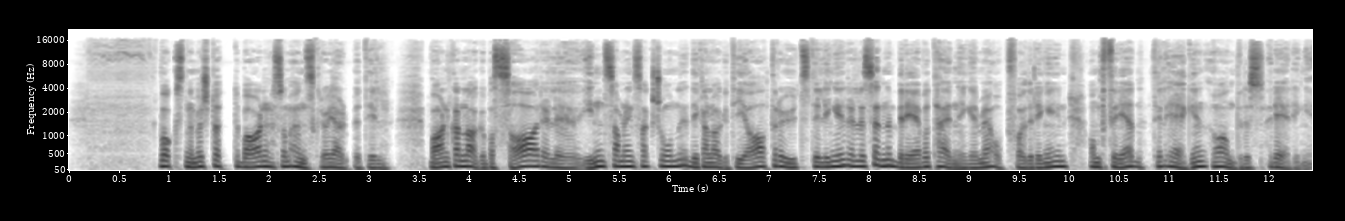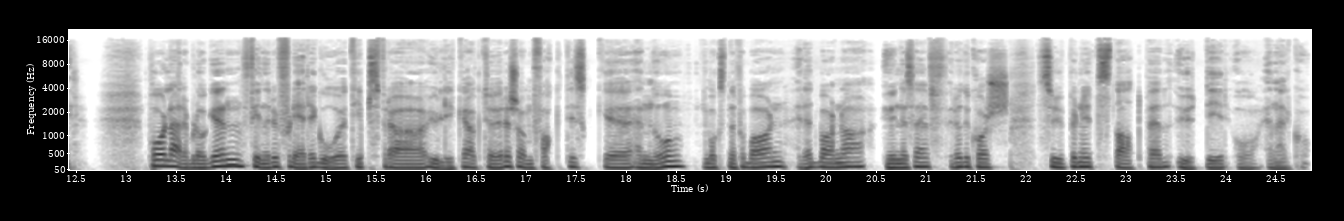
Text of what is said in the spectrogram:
Voksne bør støtte barn som ønsker å hjelpe til. Barn kan lage basar eller innsamlingsaksjoner, de kan lage teater og utstillinger eller sende brev og tegninger med oppfordringer om fred til egen og andres regjeringer. På lærebloggen finner du flere gode tips fra ulike aktører som faktisk.no, Voksne for barn, Redd Barna, UNICEF, Røde Kors, Supernytt, Statped, Utdyr og NRK.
